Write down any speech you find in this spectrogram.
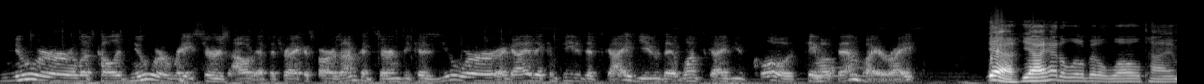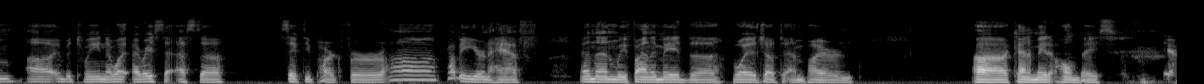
newer, let's call it newer racers out at the track as far as I'm concerned, because you were a guy that competed at Skyview that once Skyview closed came up to Empire, right? Yeah, yeah. I had a little bit of lull time uh, in between. I went, I raced at ESTA Safety Park for uh, probably a year and a half, and then we finally made the voyage out to Empire and uh, kind of made it home base. Yeah,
